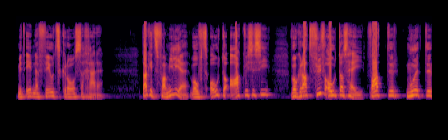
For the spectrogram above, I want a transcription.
mit ihren viel zu grossen Kerren. Da gibt es Familien, die auf das Auto angewiesen sind, die gerade fünf Autos haben. Vater, Mutter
